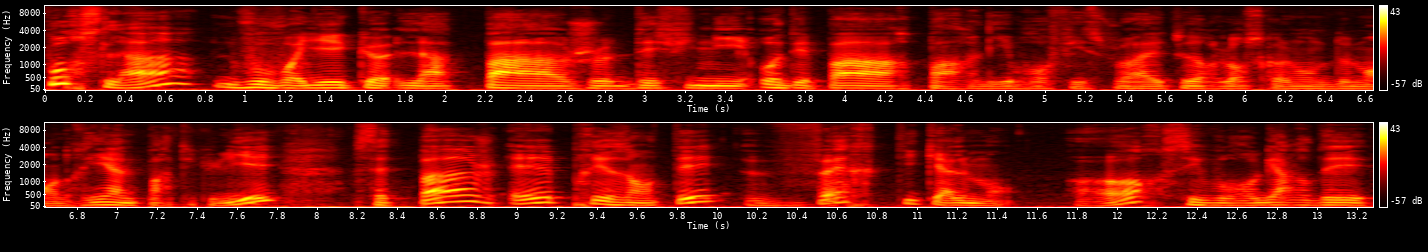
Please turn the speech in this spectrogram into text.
Pour cela, vous voyez que la page définie au départ par LibreOffice Writer lorsque l'on ne demande rien de particulier, cette page est présentée verticalement. Or, si vous regardez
